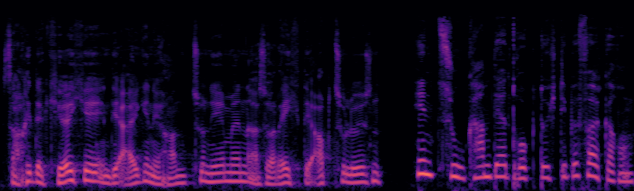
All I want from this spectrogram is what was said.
Sache der Kirche in die eigene Hand zu nehmen, also Rechte abzulösen. Hinzu kam der Druck durch die Bevölkerung.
